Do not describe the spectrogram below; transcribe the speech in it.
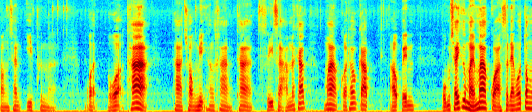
ฟังก์ชัน if ขึ้นมาบอกว่าบอกว่าถ้าถ้าช่องนี้ข้างๆ ถ้า c3 นะครับมากกว่าเท่ากับเอาเป็นผมใช้เครื่องหมายมากกว่าแสดงว่าต้อง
